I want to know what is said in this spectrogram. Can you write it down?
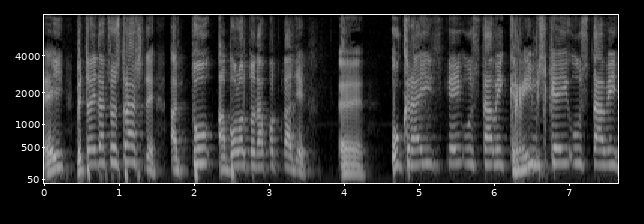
Hej? Veď to je dačo strašné. A tu, a bolo to na podklade, e, ukrajinskej ústavy, krímskej ústavy,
